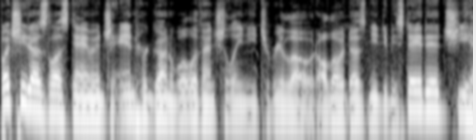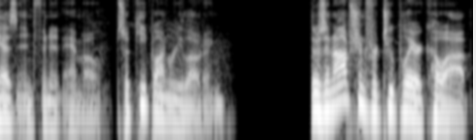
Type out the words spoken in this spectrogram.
but she does less damage and her gun will eventually need to reload, although it does need to be stated she has infinite ammo, so keep on reloading. There's an option for two player co op,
